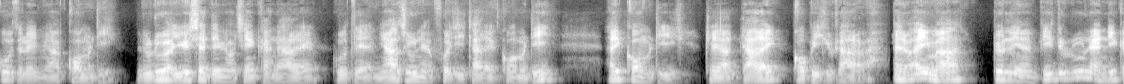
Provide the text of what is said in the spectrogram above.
ကိုယ်စားလှယ်များကော်မတီလူလူကရွေးချယ်တင်မြှောက်ခြင်းခံထားတဲ့ကိုယ်စားလှယ်အများစုနဲ့ဖွဲ့စည်းထားတဲ့ကော်မတီအဲ့ကော်မတီထဲက direct copy ယူထားတာပါအဲ့တော့အဲ့ဒီမှာ တွေ့လျင်ပြည်သူလူထုနဲ့နိက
